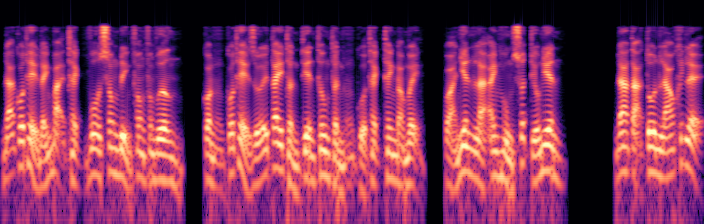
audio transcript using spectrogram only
đã có thể đánh bại thạch vô song đỉnh phong phong vương còn có thể dưới tay thần tiên thông thần của thạch thanh bảo mệnh quả nhiên là anh hùng xuất thiếu niên. Đa tạ tôn láo khích lệ.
